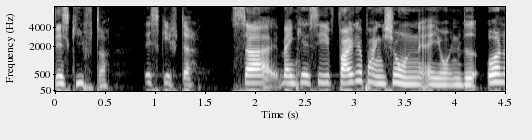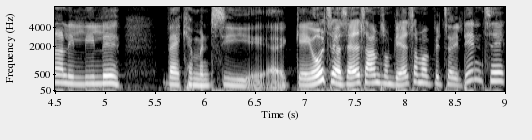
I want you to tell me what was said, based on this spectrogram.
det skifter. Det skifter. Så man kan sige, at folkepensionen er jo en vidunderlig lille, hvad kan man sige, øh, gave til os alle sammen, som vi alle sammen har betalt ind til,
